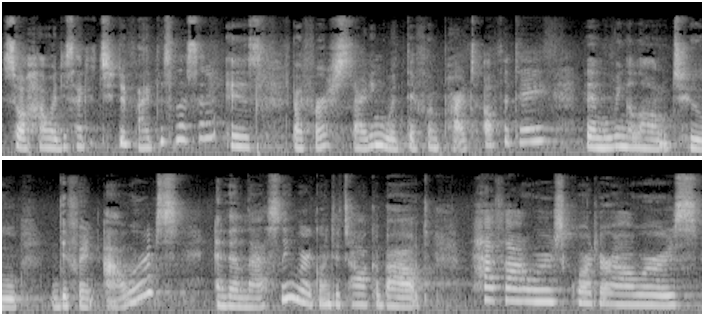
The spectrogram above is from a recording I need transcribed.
So how I decided to divide this lesson is by first starting with different parts of the day, then moving along to different hours, and then lastly we're going to talk about half hours, quarter hours,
